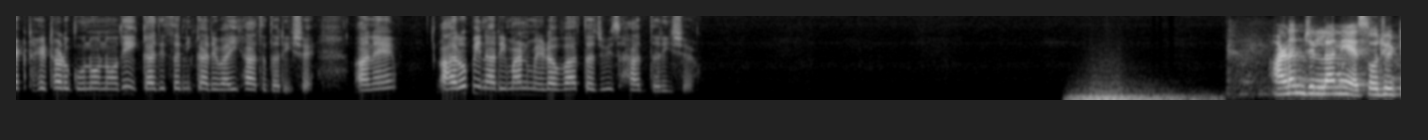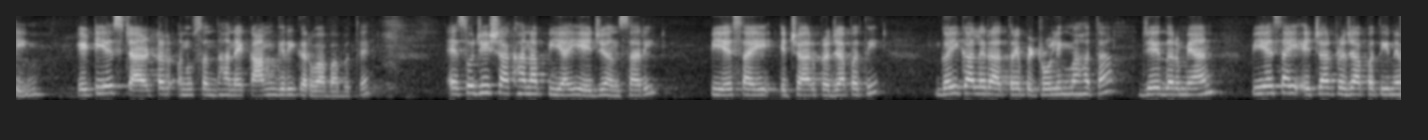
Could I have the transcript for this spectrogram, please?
act હેઠળ ગુનો નોંધી કાયદેસરની કાર્યવાહી હાથ ધરી છે અને આરોપીના રિમાન્ડ મેળવવા તજવીજ હાથ ધરી છે. આણંદ જિલ્લાની એસઓજી ટીમ એટીએસ ચાર્ટર અનુસંધાને કામગીરી કરવા બાબતે એસઓજી શાખાના PI AJ Ansari PSI HR Prajapati ગઈકાલે રાત્રે પેટ્રોલિંગમાં હતા. જે દરમિયાન પીએસઆઈ એચઆર પ્રજાપતિને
